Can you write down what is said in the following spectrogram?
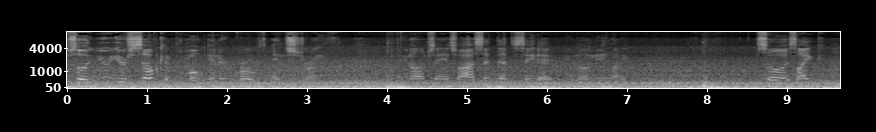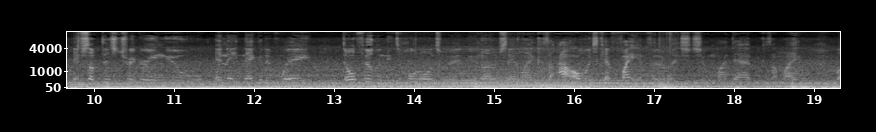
so you yourself can promote inner growth and strength. You know what I'm saying? So I said that to say that. You know what I mean? Like, so it's like if something's triggering you in a negative way, don't feel the need to hold on to it. You know what I'm saying? Like, because I always kept fighting for the relationship with my dad because I'm like, well,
